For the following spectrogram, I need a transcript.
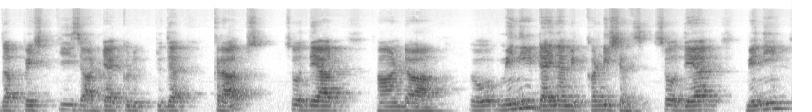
The pest is attacked to the crops so they are and uh, many dynamic conditions so there are many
